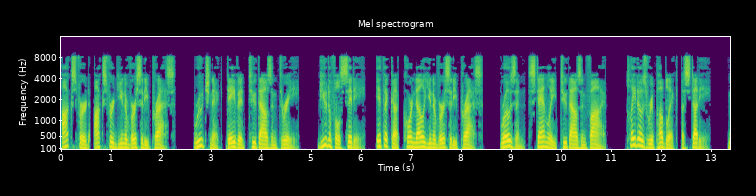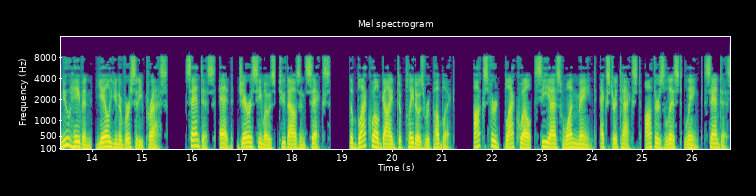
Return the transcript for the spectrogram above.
Oxford, Oxford University Press. Roochnik, David 2003. Beautiful City. Ithaca, Cornell University Press. Rosen, Stanley 2005. Plato's Republic, A Study. New Haven, Yale University Press. Santas, ed., Gerasimos 2006. The Blackwell Guide to Plato's Republic. Oxford, Blackwell, CS1 maint, extra text, authors list link Santas,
